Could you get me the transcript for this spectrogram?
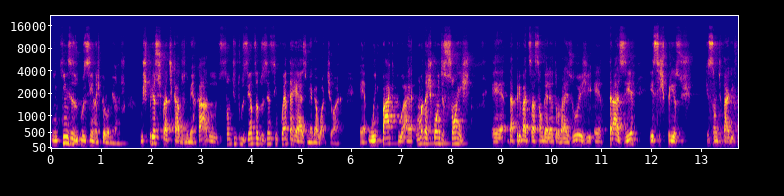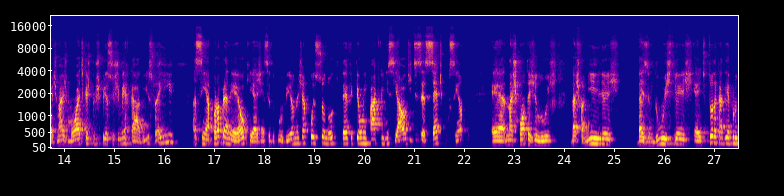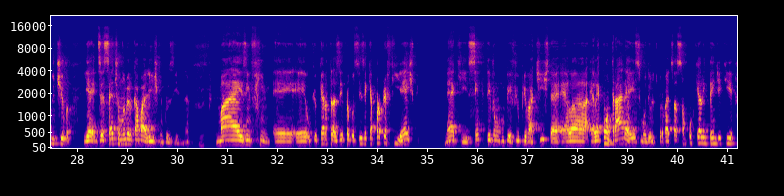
em 15 usinas pelo menos. Os preços praticados no mercado são de 200 a 250 reais o megawatt-hora. É, o impacto, uma das condições é, da privatização da Eletrobras hoje é trazer esses preços que são de tarifas mais módicas para os preços de mercado. Isso aí, assim, a própria ANEEL, que é a agência do governo, já posicionou que deve ter um impacto inicial de 17% é, nas contas de luz das famílias, das indústrias, é, de toda a cadeia produtiva. E é 17 é um número cabalístico, inclusive. Né? Mas, enfim, é, é o que eu quero trazer para vocês é que a própria Fiesp, né, que sempre teve um perfil privatista, ela, ela é contrária a esse modelo de privatização, porque ela entende que,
